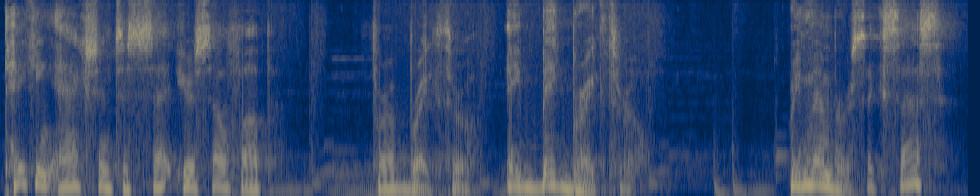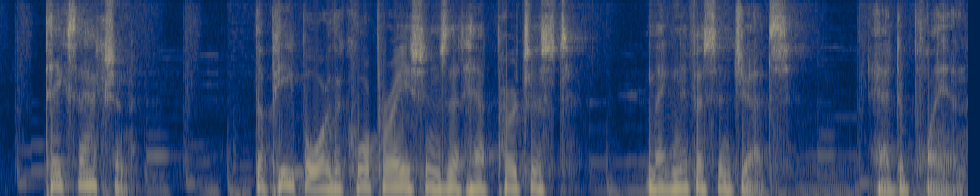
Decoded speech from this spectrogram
Taking action to set yourself up for a breakthrough, a big breakthrough. Remember, success takes action. The people or the corporations that have purchased magnificent jets had to plan.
